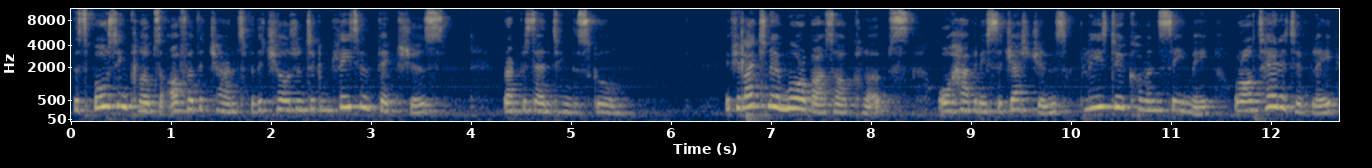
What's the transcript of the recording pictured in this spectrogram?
The sporting clubs offer the chance for the children to complete in fixtures representing the school. If you'd like to know more about our clubs or have any suggestions, please do come and see me, or alternatively,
